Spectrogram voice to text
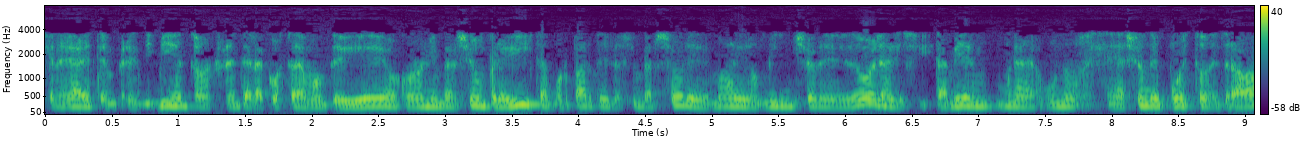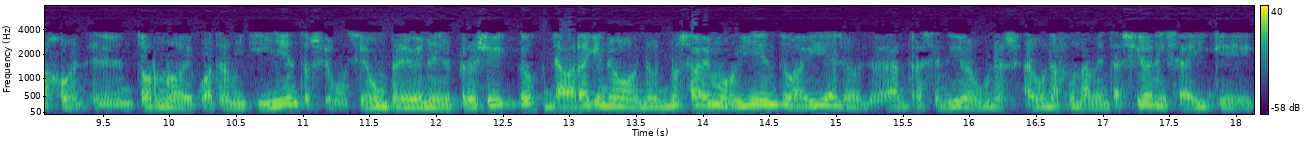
generar este emprendimiento frente a la costa de Montevideo, con una inversión prevista por parte de los inversores de más de 2.000 millones de dólares y también una, generación de puestos de trabajo en, el entorno de 4.500, según, según prevé en el proyecto. La verdad que no, no, sabemos bien todavía, lo han trascendido algunas fundamentaciones ahí que,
